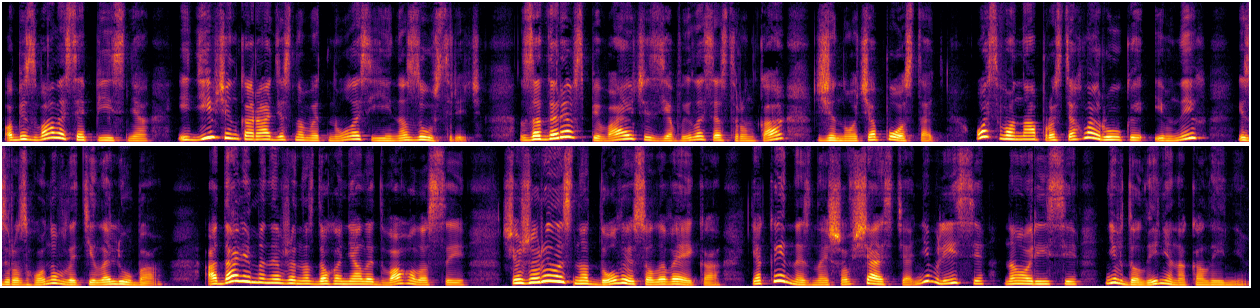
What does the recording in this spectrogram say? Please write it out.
обізвалася пісня, і дівчинка радісно метнулась їй назустріч. За дерев співаючи, з'явилася струнка жіноча постать. Ось вона простягла руки, і в них із розгону влетіла Люба. А далі мене вже наздоганяли два голоси, що журились над долею Соловейка, який не знайшов щастя ні в лісі, на орісі, ні в долині на калині.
